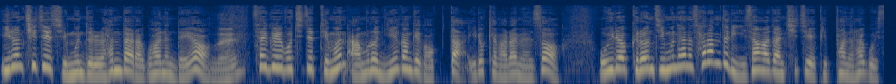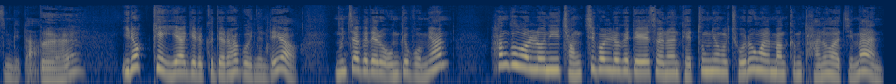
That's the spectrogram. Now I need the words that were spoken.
이런 취지의 질문들을 한다라고 하는데요. 네. 세계일보 취재팀은 아무런 이해관계가 없다 이렇게 말하면서 오히려 그런 질문하는 사람들이 이상하다는 취지의 비판을 하고 있습니다. 네. 이렇게 이야기를 그대로 하고 있는데요. 문자 그대로 옮겨보면 한국 언론이 정치 권력에 대해서는 대통령을 조롱할 만큼 단호하지만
